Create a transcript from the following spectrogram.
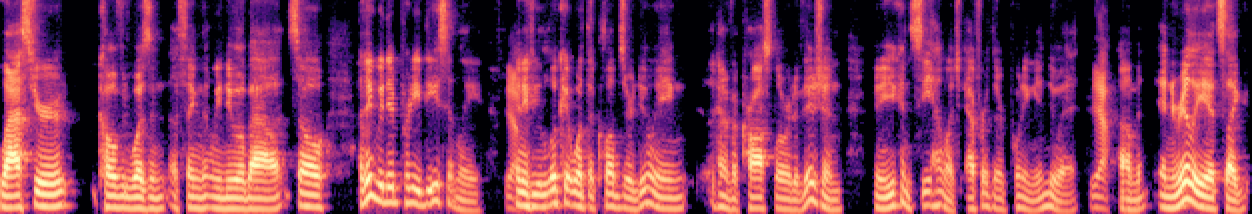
Last year, COVID wasn't a thing that we knew about. So I think we did pretty decently. Yeah. And if you look at what the clubs are doing, kind of across lower division, you know, you can see how much effort they're putting into it. Yeah. Um, and really, it's like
